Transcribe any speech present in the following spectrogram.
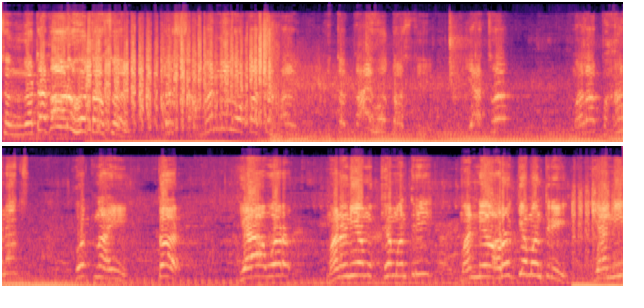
संघटकावर होत असेल तर सामान्य लोकांचा हाल इथं काय होत असतील याचं मला भानच होत नाही. तर यावर माननीय मुख्यमंत्री माननीय आरोग्यमंत्री यांनी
